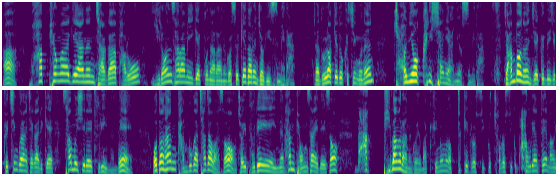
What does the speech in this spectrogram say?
아 화평하게 하는 자가 바로 이런 사람이겠구나라는 것을 깨달은 적이 있습니다. 자 놀랍게도 그 친구는 전혀 크리스찬이 아니었습니다. 자 한 번은 이제 근데 이제 그 친구랑 제가 이렇게 사무실에 둘이 있는데 어떤 한 간부가 찾아와서 저희 부대에 있는 한 병사에 대해서 막 비방을 하는 거예요. 막 그놈은 어떻게 그럴 수 있고 저럴 수 있고 막 우리한테 막,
